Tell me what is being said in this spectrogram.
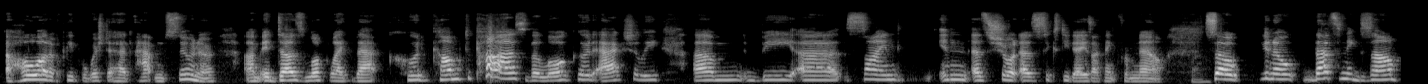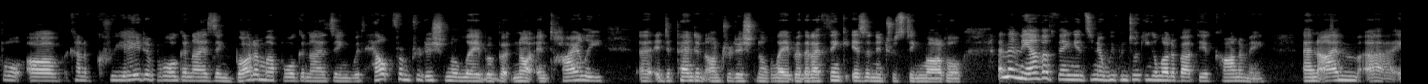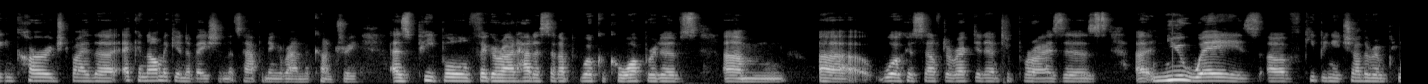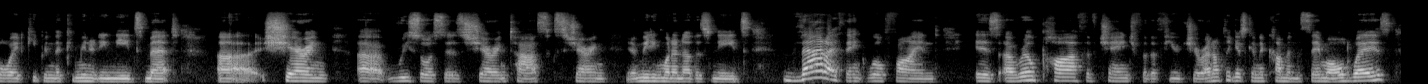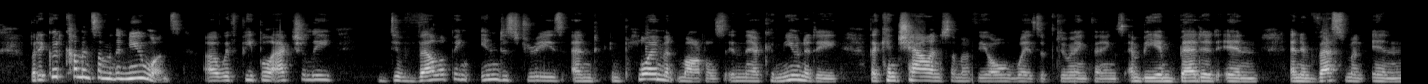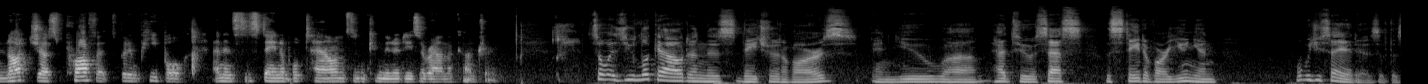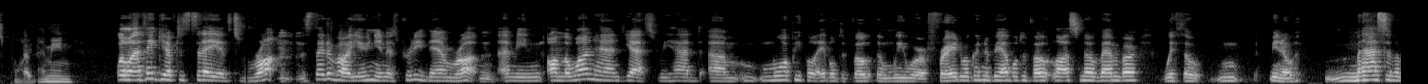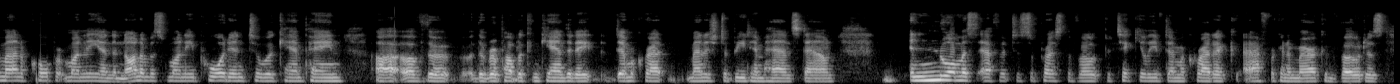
a whole lot of people wished it had happened sooner. Um, it does look like that could come to pass. The law could actually um, be uh, signed in as short as 60 days, I think, from now. Wow. So, you know, that's an example of kind of creative organizing, bottom up organizing with help from traditional labor, but not entirely uh, dependent on traditional labor, that I think is an interesting model. And then the other thing is, you know, we've been talking a lot about the economy. And I'm uh, encouraged by the economic innovation that's happening around the country as people figure out how to set up worker cooperatives, um, uh, worker self-directed enterprises, uh, new ways of keeping each other employed, keeping the community needs met, uh, sharing uh, resources, sharing tasks, sharing, you know, meeting one another's needs. That I think we'll find is a real path of change for the future. I don't think it's going to come in the same old ways, but it could come in some of the new ones uh, with people actually developing industries and employment models in their community that can challenge some of the old ways of doing things and be embedded in an investment in not just profits, but in people and in sustainable towns and communities around the country. So, as you look out in this nation of ours and you uh, had to assess the state of our union, what would you say it is at this point? I mean, well, I think you have to say it's rotten. The state of our union is pretty damn rotten. I mean, on the one hand, yes, we had um, more people able to vote than we were afraid we were going to be able to vote last November, with a you know massive amount of corporate money and anonymous money poured into a campaign uh, of the the Republican candidate. Democrat managed to beat him hands down. Enormous effort to suppress the vote, particularly of Democratic African American voters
